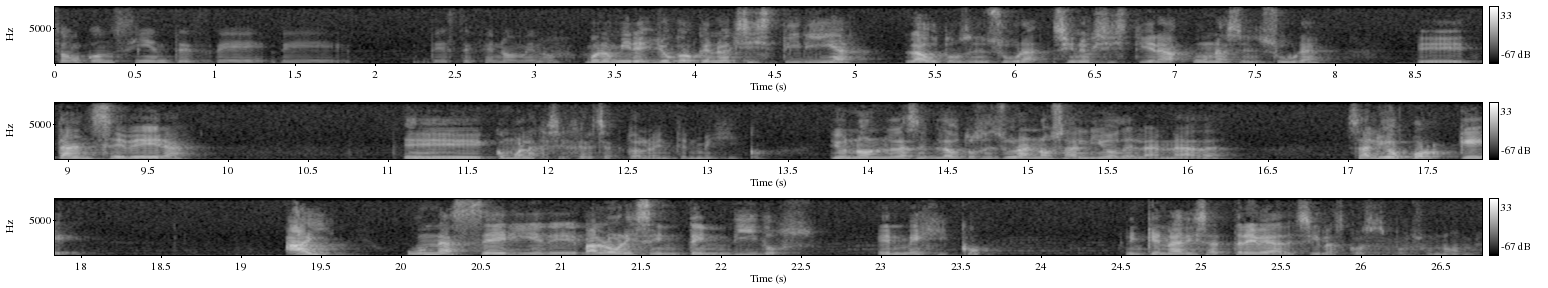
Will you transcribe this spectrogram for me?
son conscientes de, este fenómeno? Bueno, mire, yo creo que no existiría la autocensura si no existiera una censura eh, tan severa eh, como la que se ejerce actualmente en México. Digo, no, la, autocensura no salió de la nada. Salió porque hay una serie de valores entendidos en México en que nadie se atreve a decir las cosas por su nombre.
